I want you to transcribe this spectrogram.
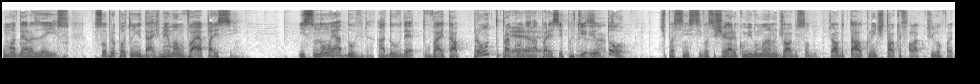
Uma delas é isso. Sobre oportunidade. Meu irmão, vai aparecer. Isso não é a dúvida. A dúvida é, tu vai estar pronto pra quando É, ela aparecer? Porque eu exato. tô. Tipo assim, se você chegarem comigo, mano, job sobre job tal, cliente tal quer falar contigo. Eu falei,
